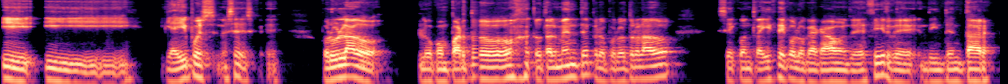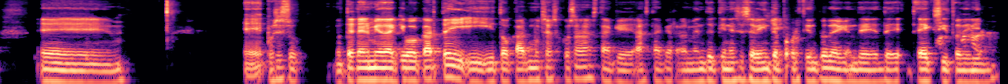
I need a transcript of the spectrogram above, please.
Y, y, y ahí, pues, no sé, es que, por un lado lo comparto totalmente, pero por otro lado se contradice con lo que acabamos de decir, de, de intentar, eh, eh, pues eso, no tener miedo a equivocarte y, y, tocar muchas cosas hasta que, hasta que realmente tienes ese 20% de, de, de, de éxito, diría.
